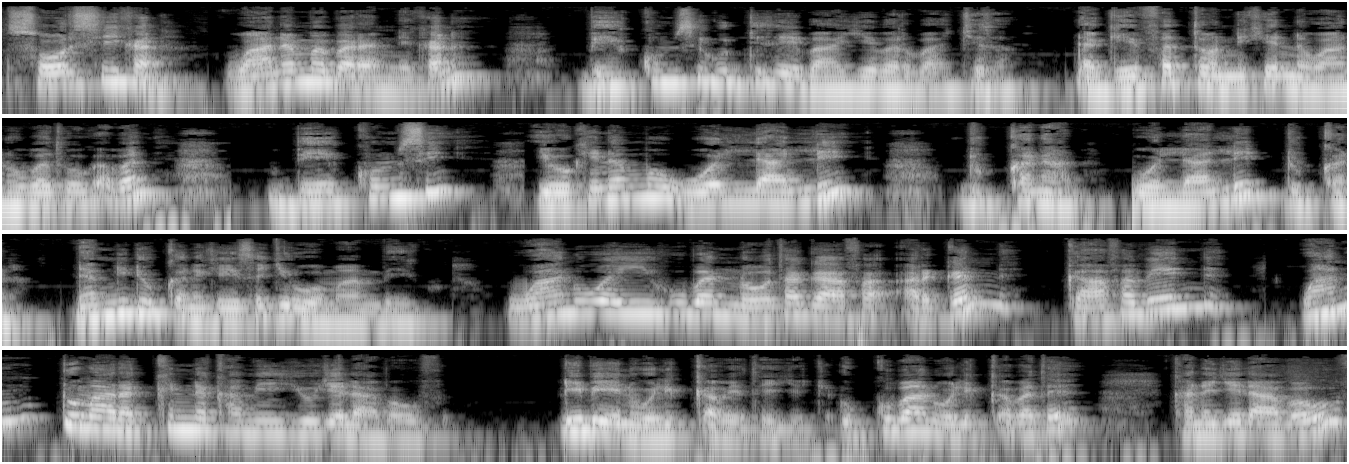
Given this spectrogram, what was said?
soorsii kana waan amma baranne kana. Beekumsi guddisee baay'ee barbaachisa. Dhaggeeffattoonni keenya waan hubatuu qaban beekumsi yookiin ammoo wallaalli dukkanaadha. Wallaalli dukkana. Namni dukkana keessa jiru homaan beeku. Waan wayii hubannoota gaafa arganne gaafa beenne waan hundumaa rakkina kamiiyyuu jalaa ba'uuf dhibeen walitti qabatee jechuudha. Dhukkubaan walitti qabatee kana jalaa ba'uuf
